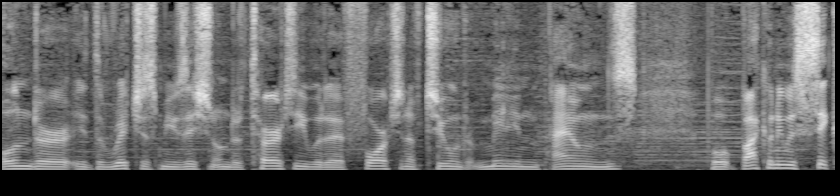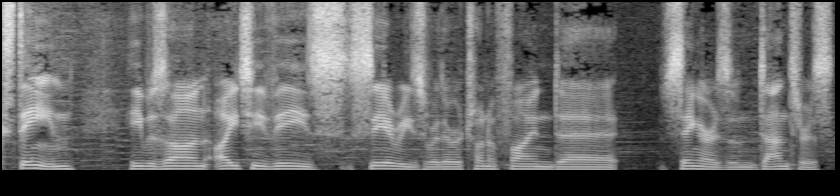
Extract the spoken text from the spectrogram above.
under the richest musician under 30 with a fortune of 200 million pounds. But back when he was 16, he was on ITV's series where they were trying to find uh, singers and dancers.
